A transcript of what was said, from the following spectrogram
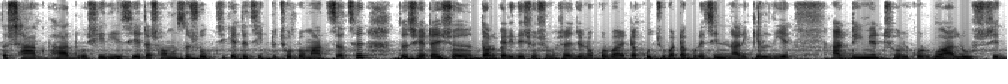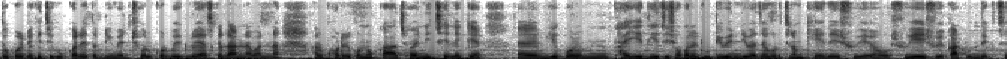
তো শাক, ভাত বসিয়ে দিয়েছি, এটা সমস্ত সবজি কেটেছি, একটু ছোটো মাছ আছে, তো সেটাই তরকারি দিয়ে শ্বশুরমশাইয়ের জন্য করব। আর এটা কচু বাটা করেছি নারিকেল দিয়ে, আর ডিমের ঝোল করব, আলু সিদ্ধ করে রেখেছি কুকারে, তো ডিমের ঝোল করব। এগুলোই আজকে রান্না বান্না আর ঘরের কোনো কাজ হয়নি, ছেলেকে ইয়ে খাইয়ে দিয়েছি। সকালে রুটি, ভেন্ডি ভাজা করেছিলাম, খেয়ে দিয়ে শুয়ে শুয়ে শুয়ে কার্টুন দেখছে।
